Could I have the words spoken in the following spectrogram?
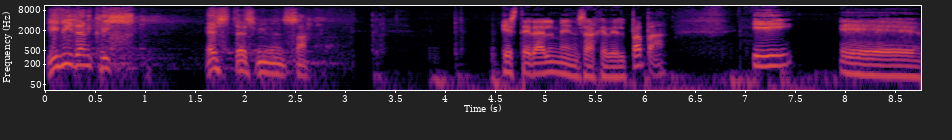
vivir en Cristo. Este es mi mensaje. Este era el mensaje del Papa. Y eh,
